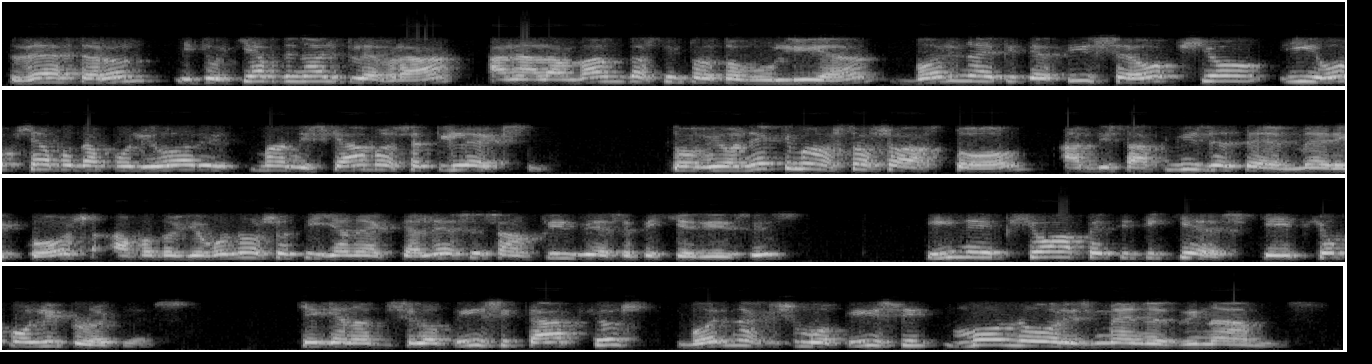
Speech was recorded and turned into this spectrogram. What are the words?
Δεύτερον, η Τουρκία από την άλλη πλευρά, αναλαμβάνοντας την πρωτοβουλία, μπορεί να επιτεθεί σε όποιο ή όποια από τα πολυόριθμα νησιά μας επιλέξει. Το μειονέκτημα ωστόσο αυτό αντισταθμίζεται μερικώς από το γεγονός ότι για να εκτελέσεις αμφίβιες επιχειρήσεις είναι οι πιο απαιτητικές και οι πιο πολύπλοκες και για να τις υλοποιήσει κάποιος μπορεί να χρησιμοποιήσει μόνο ορισμένες δυνάμεις.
